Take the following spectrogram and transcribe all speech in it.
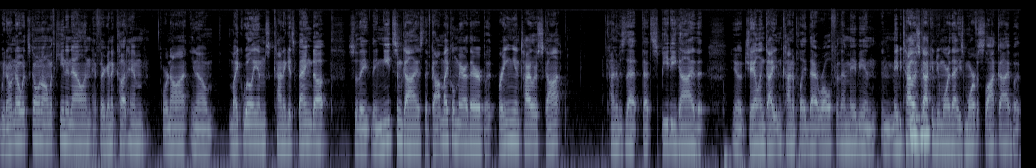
we don't know what's going on with Keenan Allen if they're going to cut him or not. You know, Mike Williams kind of gets banged up, so they they need some guys. They've got Michael Mayer there, but bringing in Tyler Scott kind of is that that speedy guy that you know Jalen Guyton kind of played that role for them maybe, and, and maybe Tyler mm-hmm. Scott can do more of that. He's more of a slot guy, but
